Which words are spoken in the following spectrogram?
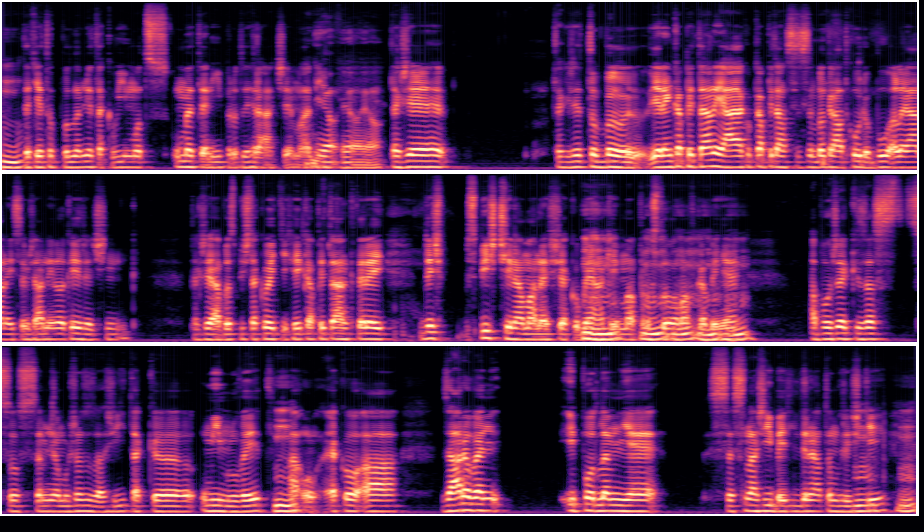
Hmm. Teď je to podle mě takový moc umetený pro ty hráče mladý. Jo, jo, jo. Takže, takže to byl jeden kapitán, já jako kapitán jsem byl krátkou dobu, ale já nejsem žádný velký řečník. Takže já byl spíš takový tichý kapitán, který, když spíš činama, než jakoby Mhm, nějakýma proslovama v mhm, kabině. mhm. A Bořek, zas, co jsem měl možnost zažít, tak uh, umí mluvit Hmm. a, jako, a zároveň i podle mě se snaží být lídr na tom hřišti. Hmm, hmm.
